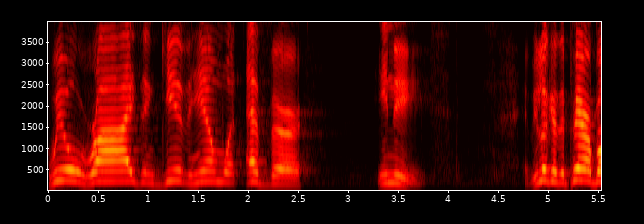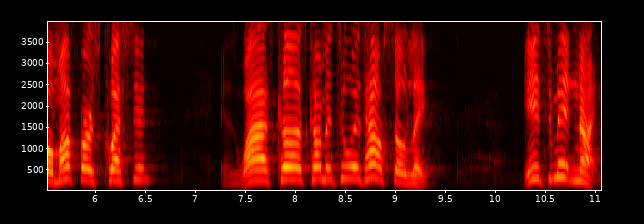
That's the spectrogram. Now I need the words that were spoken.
will rise and give him whatever he needs. If you look at the parable, my first question is why is cuz coming to his house so late? It's midnight.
